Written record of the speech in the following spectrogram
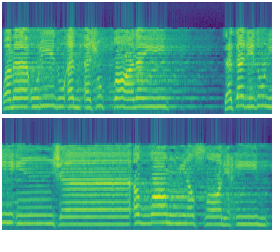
وما أريد أن أشق عليك. ستجدني إن شاء الله من الصالحين.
